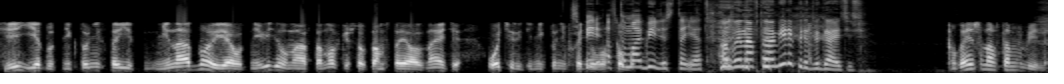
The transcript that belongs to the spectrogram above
все едут, никто не стоит. Ни на одной я вот не видел на остановке, чтобы там стояла, знаете, очередь, и никто не входил Теперь в автобус. автомобили стоят. А вы на автомобиле передвигаетесь? Ну, конечно, на автомобиле.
